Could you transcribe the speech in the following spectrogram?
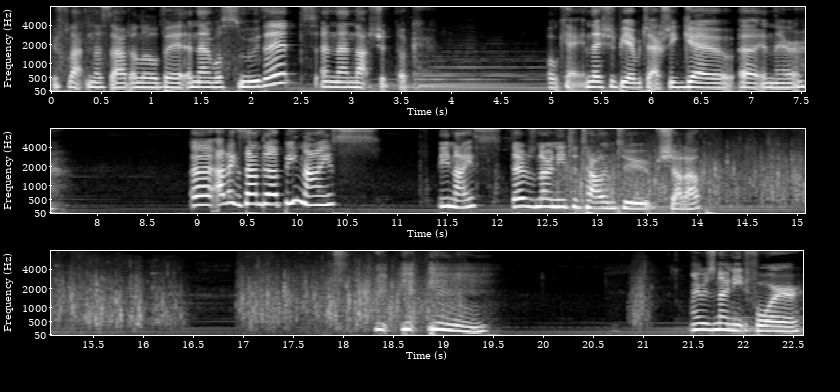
to flatten this out a little bit and then we'll smooth it and then that should look okay. And they should be able to actually go uh, in there. Uh, Alexander, be nice. Be nice. There's no need to tell him to shut up. there was no need for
